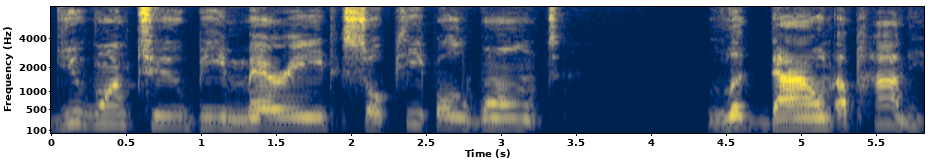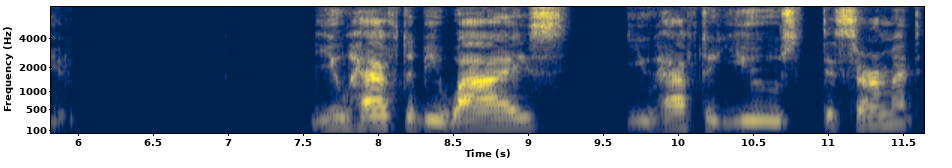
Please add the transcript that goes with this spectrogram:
you want to be married so people won't look down upon you? You have to be wise. You have to use discernment.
